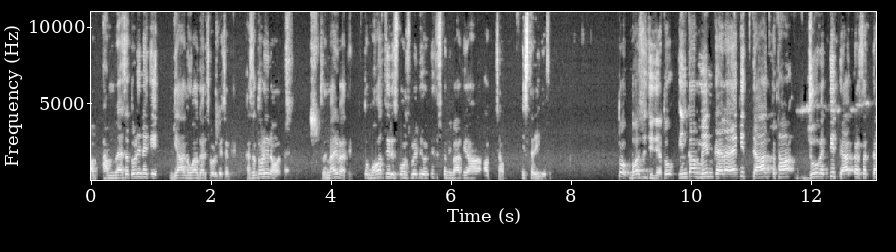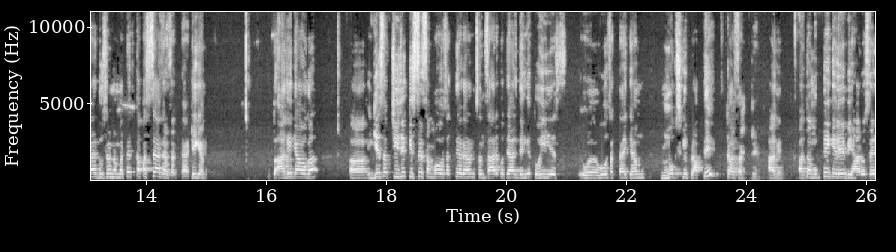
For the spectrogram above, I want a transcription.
अब हम ऐसा थोड़ी ना कि ज्ञान हुआ घर छोड़ के चले गए। ऐसा थोड़ी ना होता है। समझ बात है? तो बहुत सी रिस्पॉन्सिबिलिटी होती है जिसको निभा के हाँ अब चाहो इस तरीके से। तो बहुत सी चीज़ें तो इनका मेन कहना है कि त्याग तथा जो व्यक्ति त्याग कर सकता है दूसरे नंबर पे तपस्या कर सकता है ठीक है? तो आगे क्या होगा? आ, ये सब चीज़ें किससे संभव हो सकती है? अगर हम संसार को त्याग देंगे तो ही ये हो सकता है कि हम मोक्ष की प्राप्ति कर सकते हैं। आगे अतः मुक्ति के लिए बिहारों से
